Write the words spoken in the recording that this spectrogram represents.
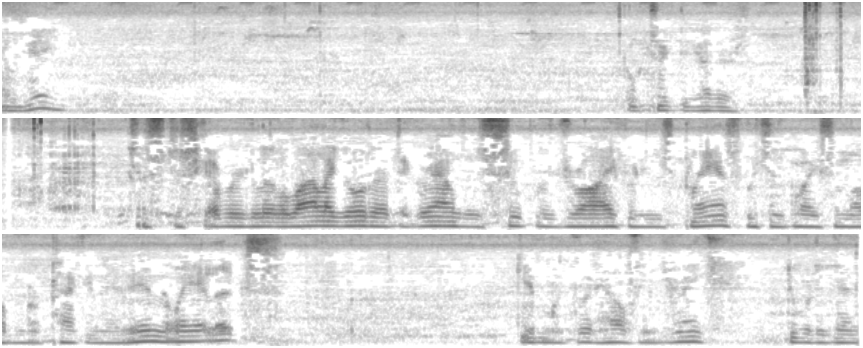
Okay. Go check the others. Just discovered a little while ago that the ground is super dry for these plants, which is why some of them are packing it in the way it looks. Give them a good healthy drink. Do it again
